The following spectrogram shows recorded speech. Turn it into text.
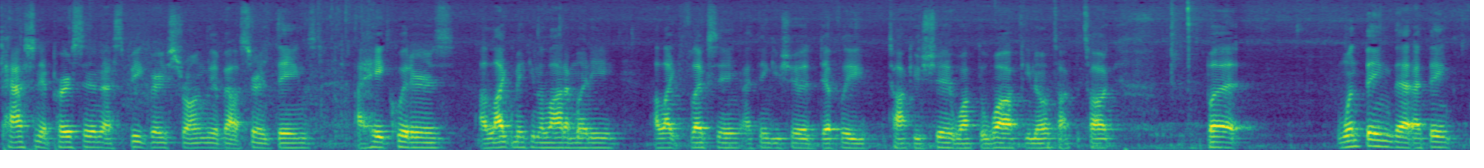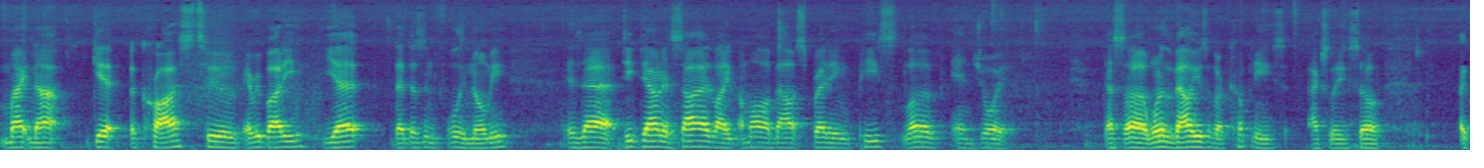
passionate person. I speak very strongly about certain things. I hate quitters. I like making a lot of money. I like flexing. I think you should definitely talk your shit, walk the walk, you know, talk the talk. But one thing that I think might not get across to everybody yet that doesn't fully know me is that deep down inside, like I'm all about spreading peace, love, and joy. That's uh, one of the values of our companies, actually. So, like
